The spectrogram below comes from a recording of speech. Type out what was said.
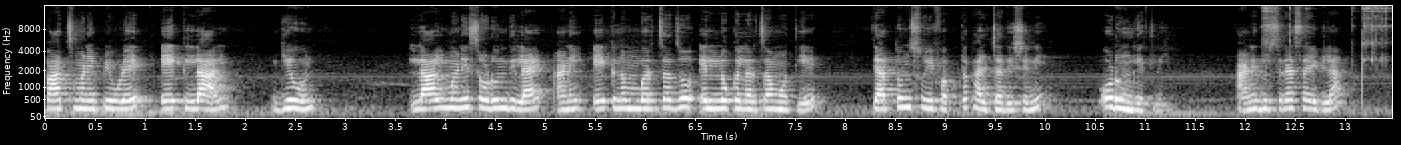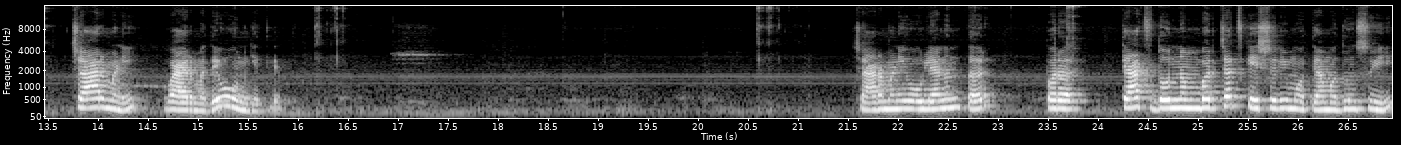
पाच मणी पिवळे एक लाल घेऊन लाल मणी सोडून दिलाय आणि एक नंबरचा जो येल्लो कलरचा मोती आहे त्यातून सुई फक्त खालच्या दिशेने ओढून घेतली. आणि दुसऱ्या साईडला चार मणी वायरमध्ये ओवून घेतलेत. चार मणी ओवल्यानंतर परत त्याच दोन नंबरच्याच केशरी मोत्यामधून सुई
